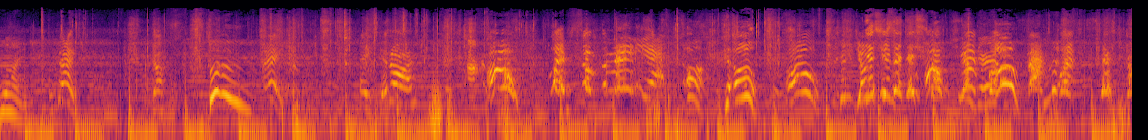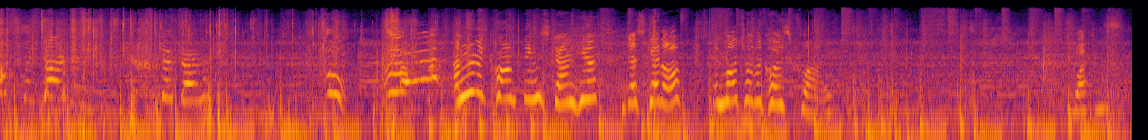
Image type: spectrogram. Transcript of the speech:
one. Okay. Go. Woo! Hey. Hey, get on. Oh! Flips of the maniac! Oh, oh, Oh! Conjunction. This is a Oh, yes. Oh! oh backflip! Destruction derby! Dun. Oh! Ah! I'm gonna calm things down here. Just get off and watch all the cars fly. You watching?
